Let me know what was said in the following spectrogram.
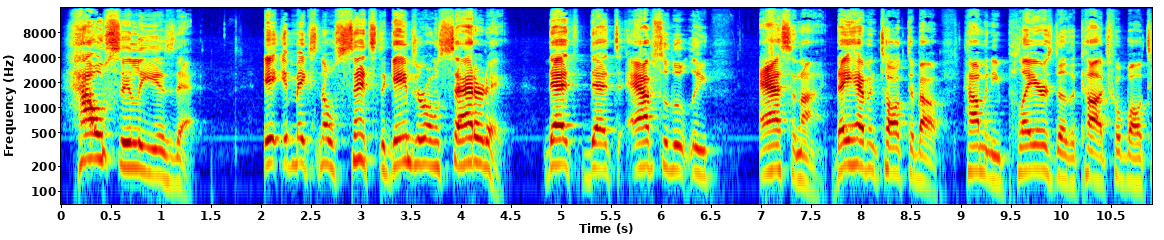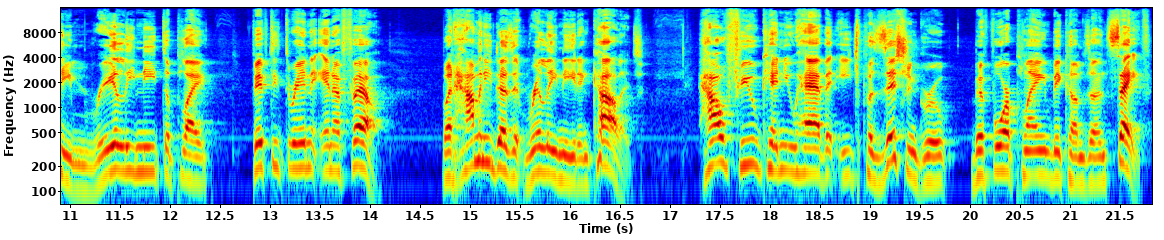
How silly is that? It, it makes no sense. The games are on Saturday. That that's absolutely asinine. They haven't talked about how many players does a college football team really need to play. 53 in the NFL. But how many does it really need in college? How few can you have at each position group before playing becomes unsafe?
